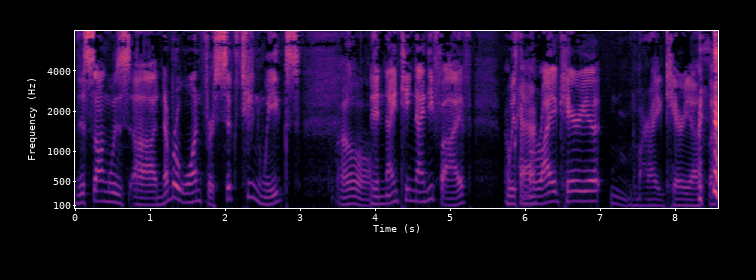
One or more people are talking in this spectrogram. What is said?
This song was uh, number one for 16 weeks Oh. in 1995 with Okay. Mariah Carey. Mariah Carey. oh,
